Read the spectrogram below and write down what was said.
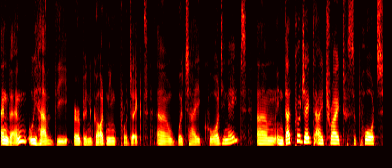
And then we have the urban gardening project, uh, which I coordinate. Um, in that project, I try to support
